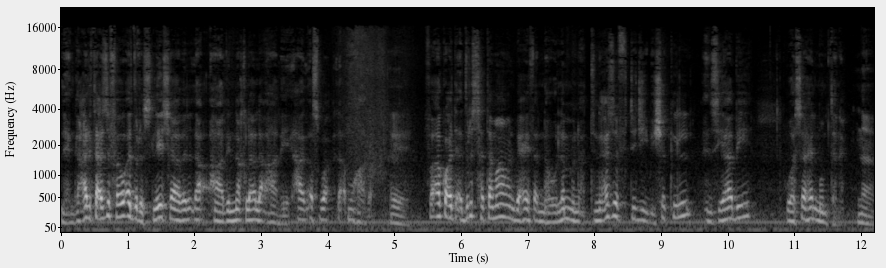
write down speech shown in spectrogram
لأن قاعد اعزفها وأدرس ليش هذا لا هذه النقله لا هذه هذا الاصبع لا مو هذا. إيه. فأقعد أدرسها تماما بحيث أنه لما تنعزف تجي بشكل انسيابي وسهل ممتنع. نعم.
